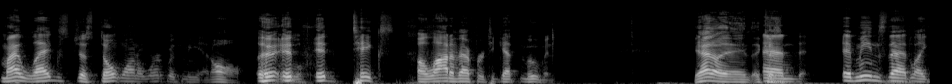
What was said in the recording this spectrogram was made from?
My legs just don't want to work with me at all. It Oof. it takes a lot of effort to get moving. Yeah, no, and, and it means that like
